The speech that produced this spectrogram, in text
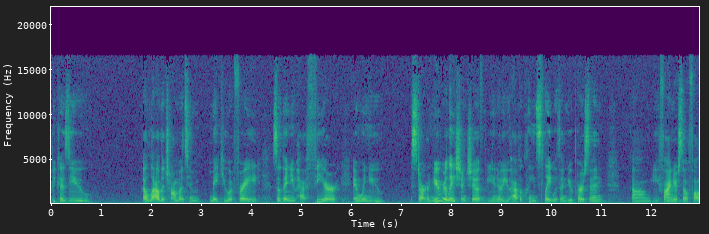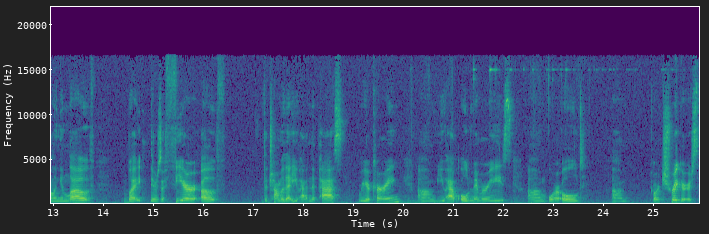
because you allow the trauma to make you afraid so then you have fear and when you start a new relationship you know you have a clean slate with a new person um, you find yourself falling in love but there's a fear of the trauma that you had in the past reoccurring. Um, you have old memories um, or old um, or triggers.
